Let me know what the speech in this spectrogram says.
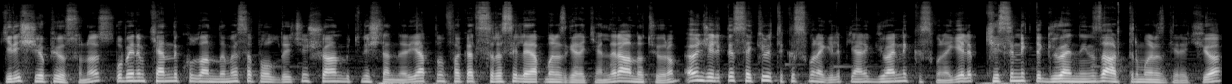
giriş yapıyorsunuz. Bu benim kendi kullandığım hesap olduğu için şu an bütün işlemleri yaptım fakat sırasıyla yapmanız gerekenleri anlatıyorum. Öncelikle security kısmına gelip yani güvenlik kısmına gelip kesinlikle güvenliğinizi arttırmanız gerekiyor.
